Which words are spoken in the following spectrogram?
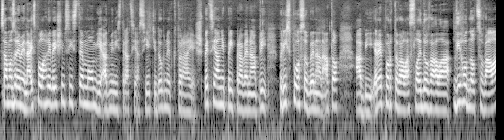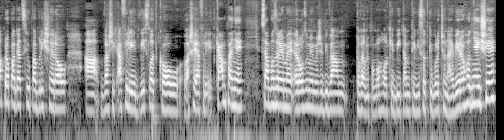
Samozrejme najspolahlivejším systémom je administrácia siete Dognet, ktorá je špeciálne pripravená, pri, prispôsobená na to, aby reportovala, sledovala, vyhodnocovala propagáciu publisherov a vašich affiliate výsledkov, vašej affiliate kampane. Samozrejme rozumieme, že by vám to veľmi pomohlo, keby tam tie výsledky boli čo najvierohodnejšie.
